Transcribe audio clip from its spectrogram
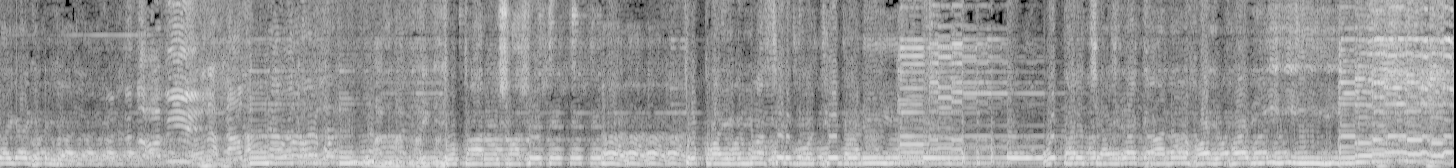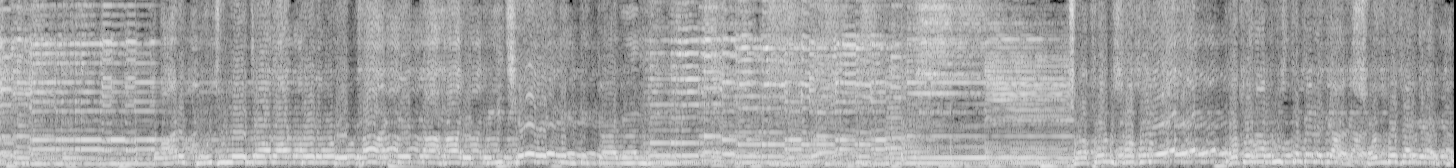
জায়গায় ঘটে যায়। তো কারও সাথে হ্যাঁ, তো কয়েক মাসের মধ্যে নারী ও তার চায়রা খানা হয় ভারী। তাহার পিছে টিটকারি যখন সকলে ঘটনা বুঝতে পেরে যায় সন্ধ্যে জাগে আর কি।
